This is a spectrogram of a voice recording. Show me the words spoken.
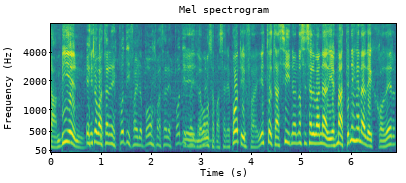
También. Esto va a estar en Spotify, lo podemos pasar a Spotify. Eh, lo vamos a pasar a Spotify. Esto está así, no, no se salva nadie. Es más, ¿tenés ganas de joder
